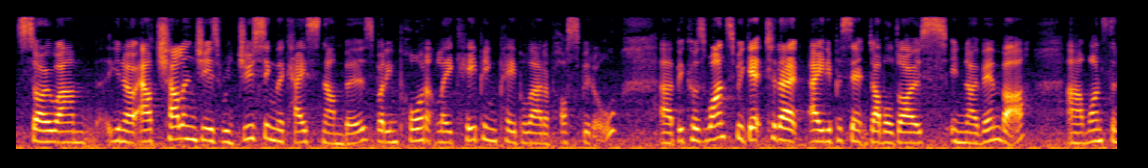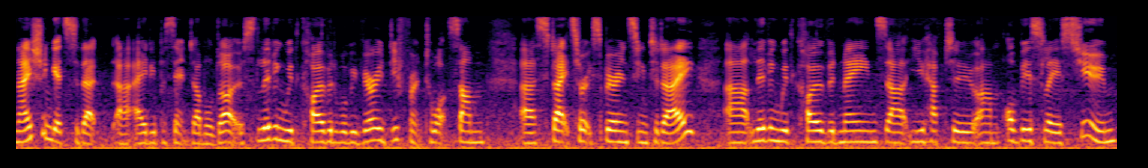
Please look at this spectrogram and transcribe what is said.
So, um, you know, our challenge is reducing the case numbers, but importantly, keeping people out of hospital. Uh, because once we get to that 80% double dose in November, uh, once the nation gets to that uh, 80% double dose, living with COVID will be very different to what some uh, states are experiencing today. Uh, living with COVID means uh, you have to um, obviously assume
